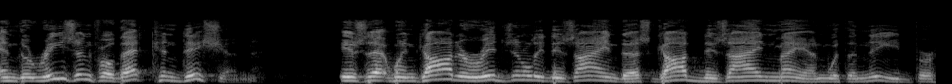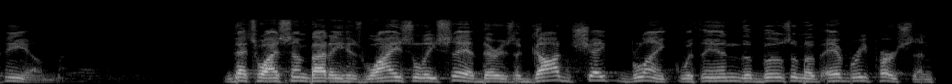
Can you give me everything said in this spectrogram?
And the reason for that condition is that when God originally designed us, God designed man with a need for him. That's why somebody has wisely said there is a God shaped blank within the bosom of every person,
